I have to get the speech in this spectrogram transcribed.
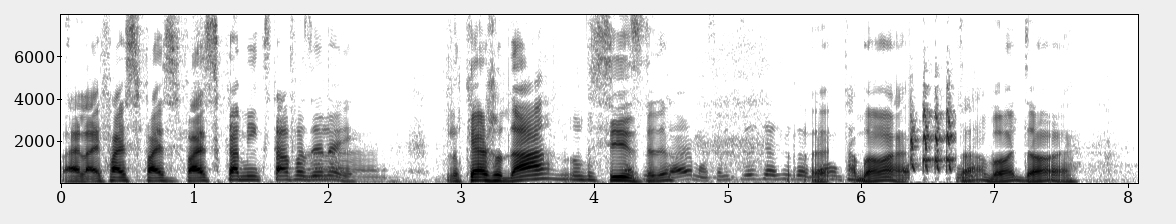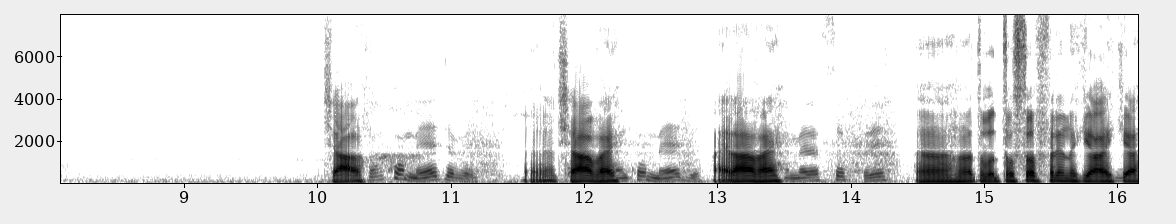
Vai lá e faz, faz, faz esse caminho que você tava fazendo ah. aí. Não quer ajudar? Não precisa, ajudar, entendeu? Irmão, você não precisa de ajuda, não. É, tá bom, é. Tá bom, então, é. Tchau. É uma comédia, velho. É, tchau, vai. É comédia. Vai lá, vai. Você merece sofrer. Aham, uhum, tô, tô, sofrendo aqui, ó. Aqui, ó.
